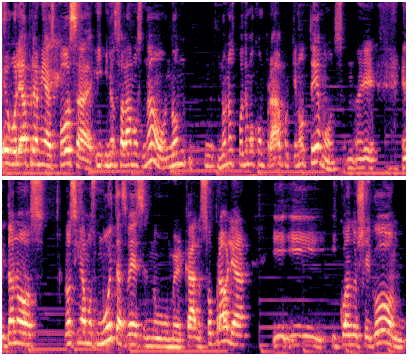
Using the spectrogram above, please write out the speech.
eu olhava para minha esposa e, e nós falamos não, não, não nós podemos comprar porque não temos. Então nós nós íamos muitas vezes no mercado só para olhar. E, e, e, quando chegou,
